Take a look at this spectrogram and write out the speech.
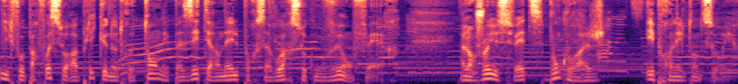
il faut parfois se rappeler que notre temps n'est pas éternel pour savoir ce qu'on veut en faire. Alors joyeuse fête, bon courage, et prenez le temps de sourire.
